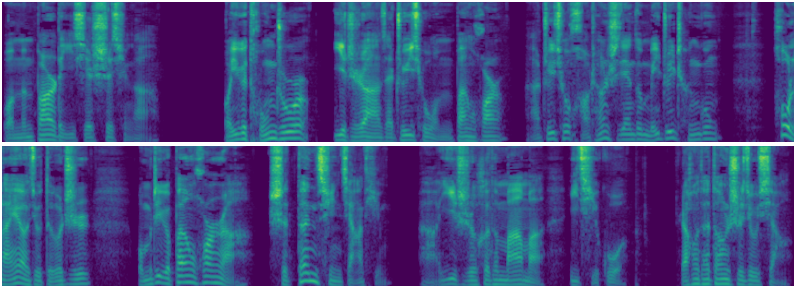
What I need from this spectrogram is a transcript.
我们班的一些事情啊。我一个同桌一直啊在追求我们班花啊，追求好长时间都没追成功。后来呀就得知我们这个班花啊是单亲家庭啊，一直和他妈妈一起过。然后他当时就想，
